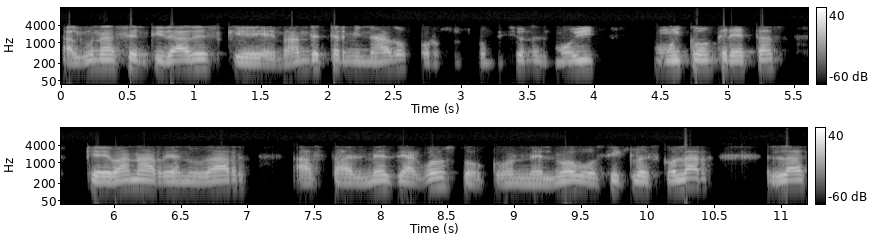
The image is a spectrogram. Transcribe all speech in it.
algunas entidades que han determinado por sus condiciones muy, muy concretas que van a reanudar hasta el mes de agosto con el nuevo ciclo escolar. Las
